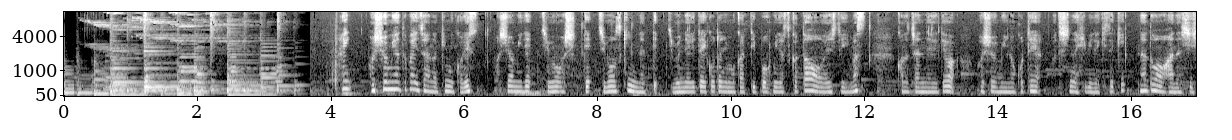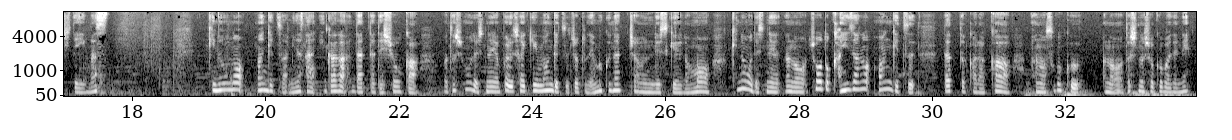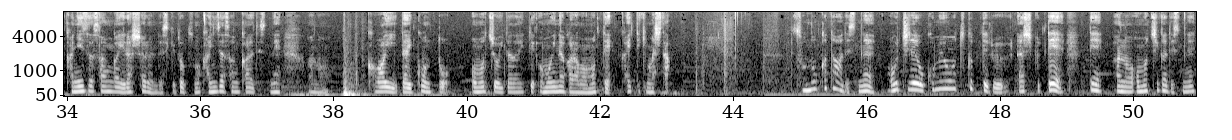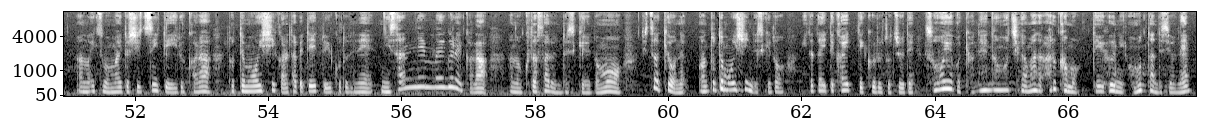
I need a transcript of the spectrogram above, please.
はい。星読みアドバイザーのきみこです。星読みで自分を知って自分を好きになって自分のやりたいことに向かって一歩を踏み出す方を応援しています。このチャンネルでは星読みのことや私の日々の気づきなどをお話ししています。昨日の満月は皆さんいかがだったでしょうか？私もですねやっぱり最近満月ちょっと眠くなっちゃうんですけれども昨日はですねあのちょうど蟹座の満月だったからかあのすごくあの私の職場でね蟹座さんがいらっしゃるんですけどその蟹座さんからですねあの可愛い大根とお餅をいただいて思いながらも持って帰ってきました。その方はですねお家でお米を作ってるらしくてであのお餅がですねあのいつも毎年ついているからとっても美味しいから食べてということでね23年前ぐらいからあのくださるんですけれども実は今日ねあとても美味しいんですけどいただいて帰ってくる途中でそういえば去年のお餅がまだあるかもっていうふうに思ったんですよね。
